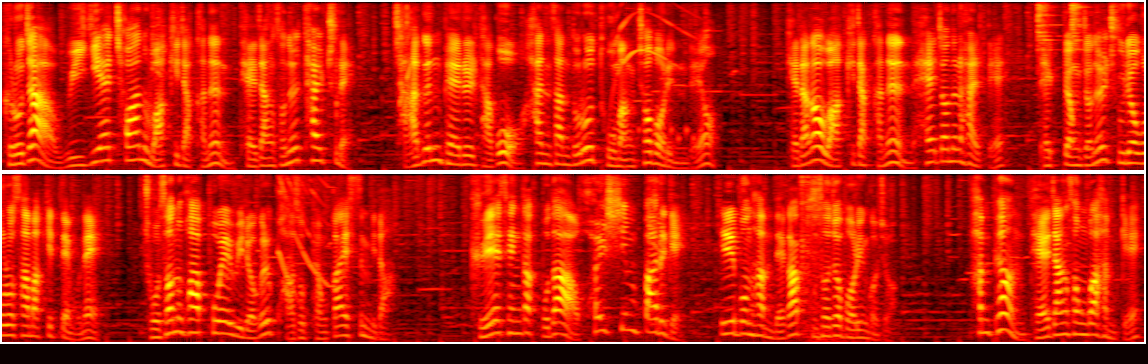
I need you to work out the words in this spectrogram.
그러자 위기에 처한 와키자카는 대장선을 탈출해 작은 배를 타고 한산도로 도망쳐 버리는데요. 게다가 와키자카는 해전을 할 때 백병전을 주력으로 삼았기 때문에 조선 화포의 위력을 과소평가했습니다. 그의 생각보다 훨씬 빠르게 일본 함대가 부서져 버린 거죠. 한편 대장성과 함께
